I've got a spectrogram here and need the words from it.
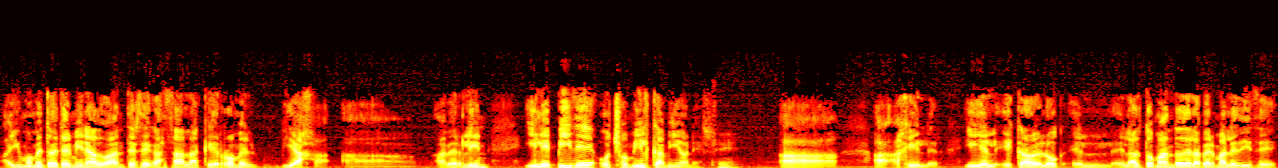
hay un momento determinado antes de Gazala que Rommel viaja a, a Berlín y le pide 8.000 camiones a, a, Hitler. Y el, claro, el, el, alto mando de la Wehrmacht le dice,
